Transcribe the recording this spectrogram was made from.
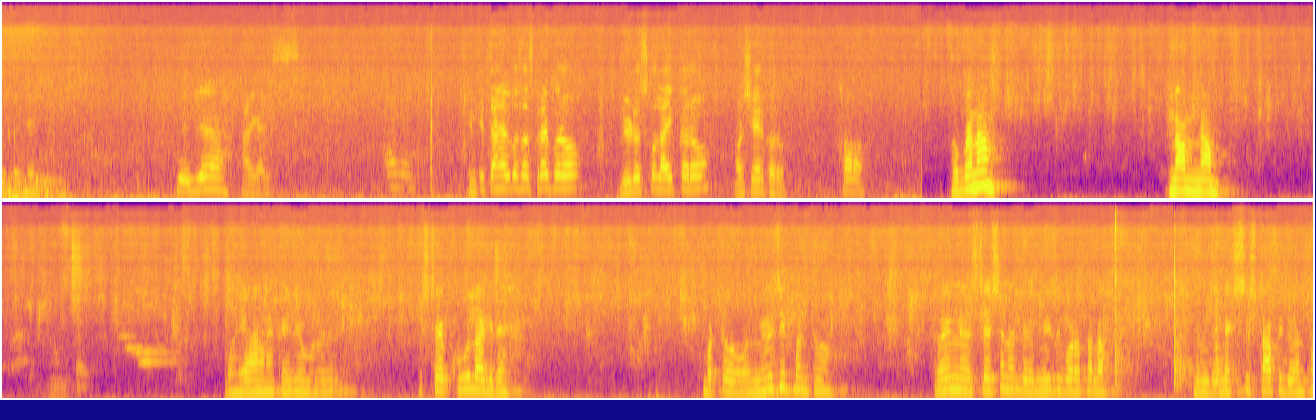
ಜೊತೆಗೆ ये हाय गाइस इनके चैनल को सब्सक्राइब करो वीडियोस को लाइक करो और शेयर करो खारा आपका नाम नाम नाम ಭಯಾನಕ ಇದೆ ಒಳಗಡೆ ಅಷ್ಟೇ ಕೂಲಾಗಿದೆ ಬಟ್ ಒಂದು ಮ್ಯೂಸಿಕ್ ಬಂತು ಟ್ರೈನ್ ಸ್ಟೇಷನಲ್ಲಿ ಮ್ಯೂಸಿಕ್ ಬರುತ್ತಲ್ಲ ನಿಮ್ಮದು ನೆಕ್ಸ್ಟ್ ಸ್ಟಾಪ್ ಇದು ಅಂತ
